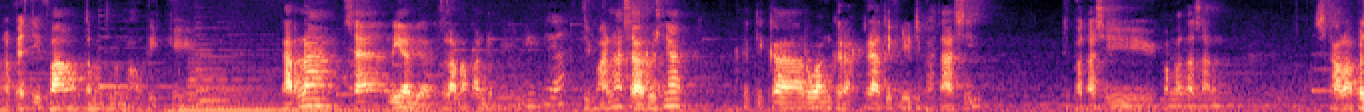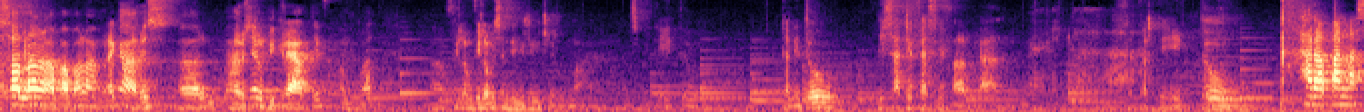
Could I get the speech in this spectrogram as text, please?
ada festival, teman-teman mau bikin. Karena saya lihat ya selama pandemi ini Ya. di mana seharusnya ketika ruang gerak kreatif ini dibatasi, dibatasi pembatasan skala besar lah, apa apalah, mereka harus eh, harusnya lebih kreatif membuat eh, film-film sendiri di rumah seperti itu, dan itu bisa difestivalkan seperti itu. Harapan mas,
